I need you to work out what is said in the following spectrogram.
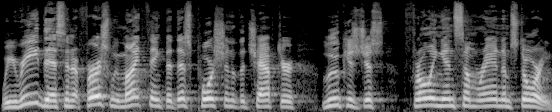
We read this, and at first we might think that this portion of the chapter, Luke is just throwing in some random story.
